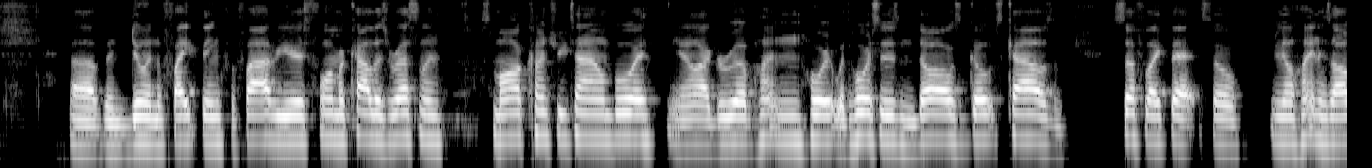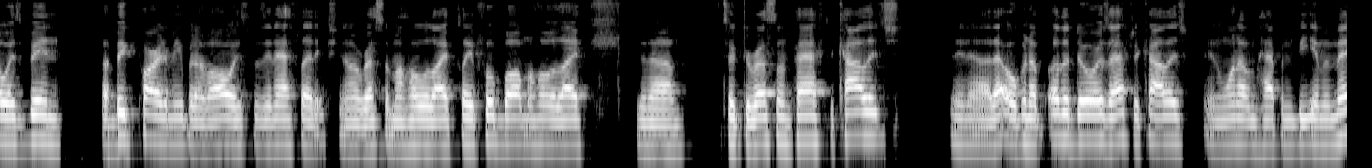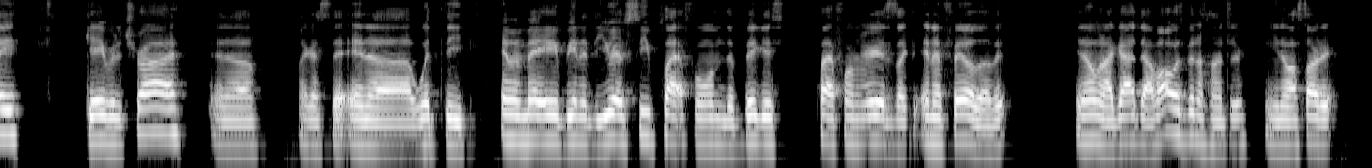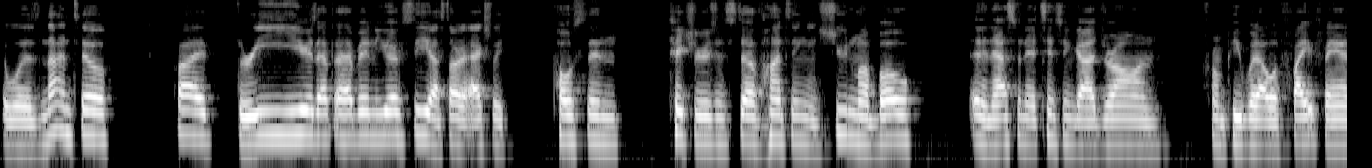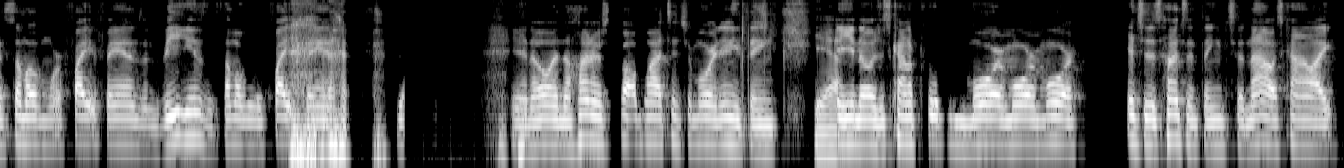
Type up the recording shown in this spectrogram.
Uh, been doing the fight thing for five years. Former college wrestling, small country town boy. You know, I grew up hunting hor- with horses and dogs, goats, cows, and stuff like that. So, you know, hunting has always been a big part of me. But I've always was in athletics. You know, wrestled my whole life, played football my whole life. Then um, took the wrestling path to college. And uh, that opened up other doors after college, and one of them happened to be MMA. Gave it a try, and uh, like I said, and uh, with the MMA being at the UFC platform, the biggest platform there is, is like the NFL of it. You know, when I got there, I've always been a hunter. You know, I started. It was not until probably three years after I had been in the UFC, I started actually posting pictures and stuff, hunting and shooting my bow, and that's when the attention got drawn from people that were fight fans. Some of them were fight fans and vegans, and some of them were fight fans you know, and the hunters caught my attention more than anything. Yeah. And, you know, just kind of pulled more and more and more into this hunting thing. So now it's kind of like,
